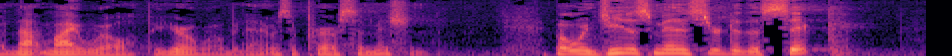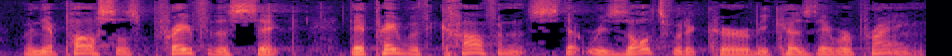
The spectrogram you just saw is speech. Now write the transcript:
but not my will, but your will be done. It was a prayer of submission. But when Jesus ministered to the sick, when the apostles prayed for the sick, they prayed with confidence that results would occur because they were praying.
